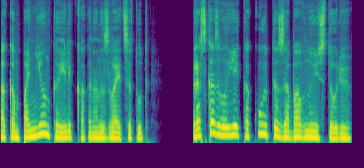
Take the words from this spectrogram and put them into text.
а компаньонка, или как она называется тут, рассказывала ей какую-то забавную историю.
